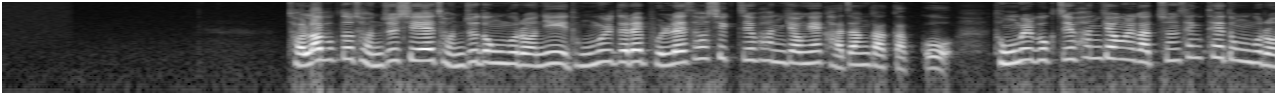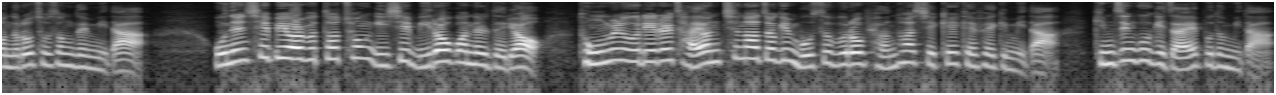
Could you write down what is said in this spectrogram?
전라북도 전주시의 전주동물원이 동물들의 본래 서식지 환경에 가장 가깝고 동물복지 환경을 갖춘 생태동물원으로 조성됩니다. 오는 12월부터 총 21억 원을 들여 동물 우리를 자연 친화적인 모습으로 변화시킬 계획입니다. 김진구 기자의 보도입니다.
